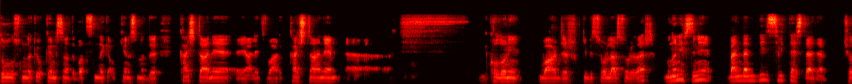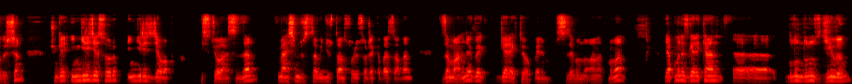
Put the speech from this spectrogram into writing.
doğusundaki okyanusun adı, batısındaki okyanusun adı, kaç tane eyalet var, kaç tane e, koloni vardır gibi sorular soruyorlar. Bunların hepsini benden değil, Sweet testlerden çalışın. Çünkü İngilizce sorup İngilizce cevap istiyorlar sizden. Ben şimdi tabii 100 tane soruyu soracak kadar zaten zamanım yok ve gerek de yok benim size bunu anlatmama. Yapmanız gereken e, bulunduğunuz yılın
